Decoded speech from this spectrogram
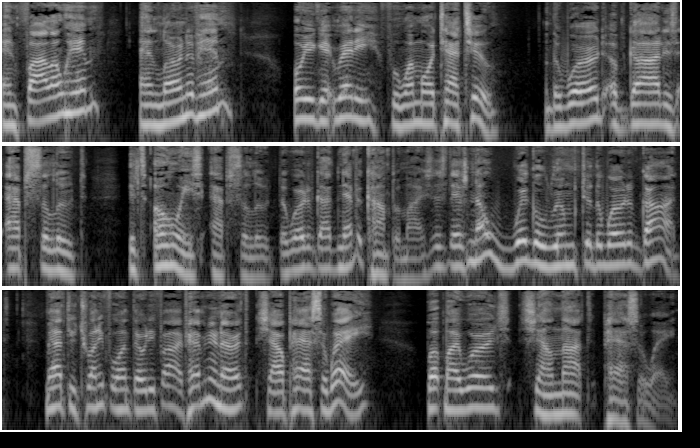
and follow him and learn of him, or you get ready for one more tattoo. The word of God is absolute. It's always absolute. The word of God never compromises. There's no wiggle room to the word of God. Matthew 24 and 35 Heaven and earth shall pass away, but my words shall not pass away.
